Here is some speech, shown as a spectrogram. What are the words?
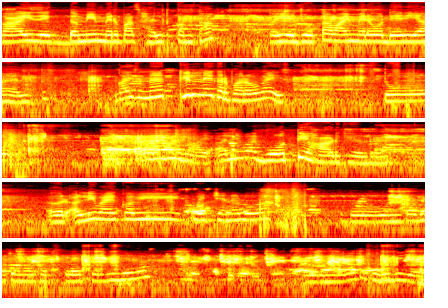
गाइस एकदम ही मेरे पास हेल्थ कम था तो ये जोता भाई मेरे को दे दिया हेल्थ गाइस मैं किल नहीं कर पा रहा हूँ गाइस तो अली भाई अली भाई बहुत ही हार्ड खेल रहे हैं। अगर अली भाई का भी कोई चैनल होगा तो उनका भी चैनल सब्सक्राइब कर दीजिएगा। और मेरा तो ही दीजिएगा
